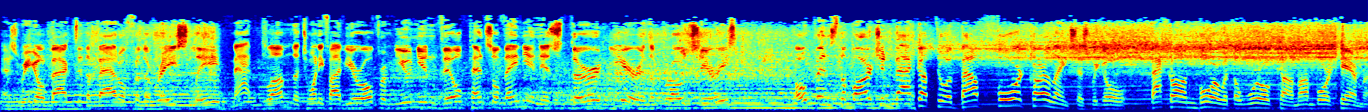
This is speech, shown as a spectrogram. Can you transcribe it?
As we go back to the battle for the race lead, Matt Plumb, the 25-year-old from Unionville, Pennsylvania, in his third year in the Pro Series, opens the margin back up to about four car lengths as we go back on board with the WorldCom onboard camera.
